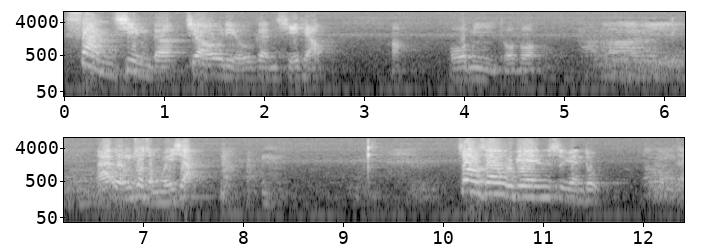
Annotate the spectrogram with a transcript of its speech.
善性的交流跟协调。好，阿弥陀佛。来，我们做总回向。众生无边誓愿度。众生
